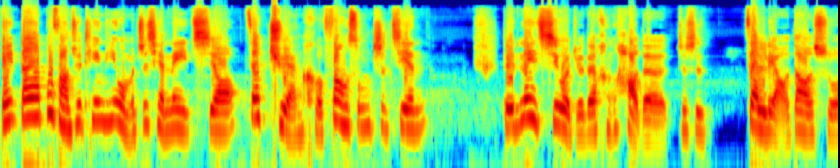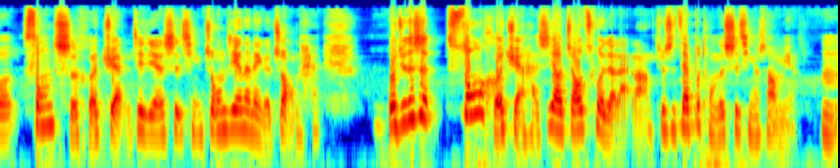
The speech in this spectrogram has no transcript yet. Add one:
哎，大家不妨去听听我们之前那一期哦，在卷和放松之间，对那期我觉得很好的，就是在聊到说松弛和卷这件事情中间的那个状态。我觉得是松和卷还是要交错着来了，就是在不同的事情上面。嗯，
